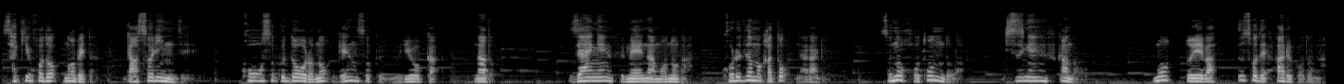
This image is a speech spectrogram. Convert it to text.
先ほど述べたガソリン税、高速道路の原則無料化など、財源不明なものがこれでもかと並び、そのほとんどは実現不可能。もっと言えば嘘であることが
